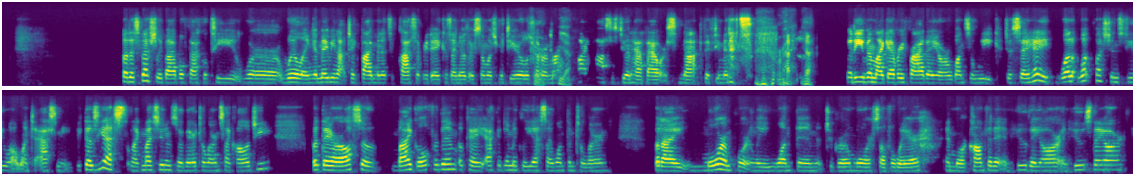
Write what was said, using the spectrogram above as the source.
but especially Bible faculty were willing and maybe not take five minutes of class every day because I know there's so much material to sure. cover. My, yeah. my class is two and a half hours, not 50 minutes. right. Yeah. But even like every Friday or once a week, just say, hey, what what questions do you all want to ask me? Because yes, like my students are there to learn psychology, but they are also my goal for them. Okay, academically, yes, I want them to learn, but I more importantly want them to grow more self-aware and more confident in who they are and whose they are.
